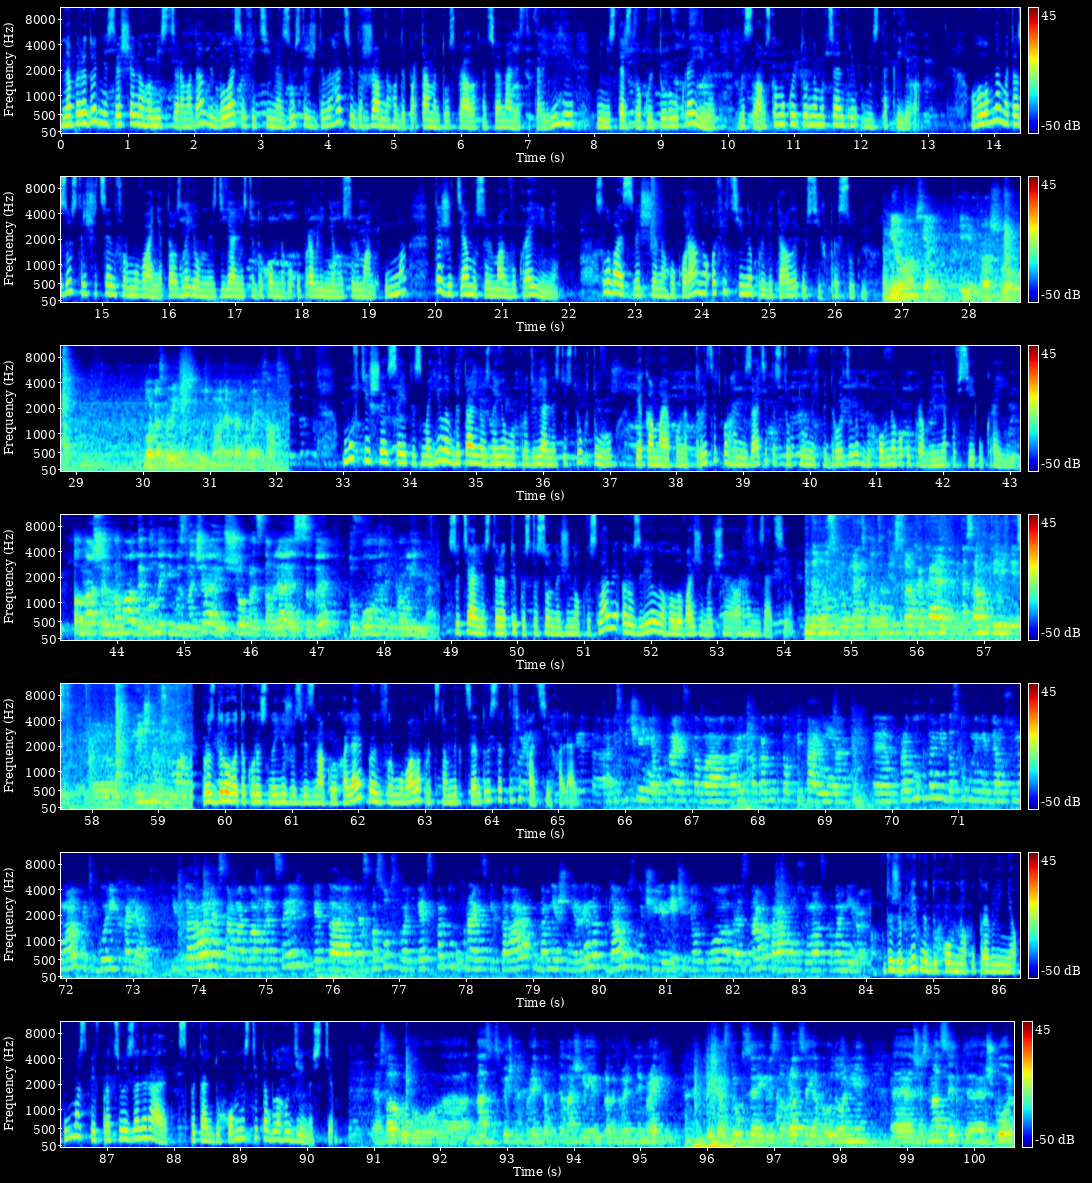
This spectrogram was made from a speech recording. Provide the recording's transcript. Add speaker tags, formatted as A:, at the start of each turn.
A: Напередодні священного місяця Рамадан відбулася офіційна зустріч делегацією Державного департаменту у справах національності та релігії Міністерства культури України в Ісламському культурному центрі міста Києва. Головна мета зустрічі це інформування та ознайомлення з діяльністю духовного управління мусульман Умма та життя мусульман в Україні. Слова із священного Корану офіційно привітали усіх присутніх.
B: Мира вам всем и прошу благословения Всевышнего для каждого из нас.
A: Муфтій шейх Саїд Ісмаїлов детально ознайомив про діяльність та структуру, яка має понад 30 організацій та структурних підрозділів духовного управління по всій Україні.
C: Наші громади вони і визначають, що представляє себе духовне управління.
A: Соціальні стереотипи стосовно жінок в ісламі розвіяла голова жіночної організації.
D: Мы доносим до украинского общества, какая на самом деле есть э, женщина-мусульманка.
A: Про здорову та корисну їжу з відзнакою халяль проінформувала представник центру сертифікації халяль.
E: обеспечение украинского рынка продуктов питания э, продуктами, доступными для мусульман категории халяль. И вторая, самая главная цель – это э, способствовать экспорту украинских товаров на внешний рынок. В данном случае речь идет о э, странах арабо-мусульманского мира.
A: Дуже плідне духовне управління УМА співпрацює з Альраєт з питань духовності та благодійності.
F: Э, Слава Богу, э, одна из успешных проектов – это наши благотворительные проекты. Реконструкция и реставрация и оборудование э, 16 э, школ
